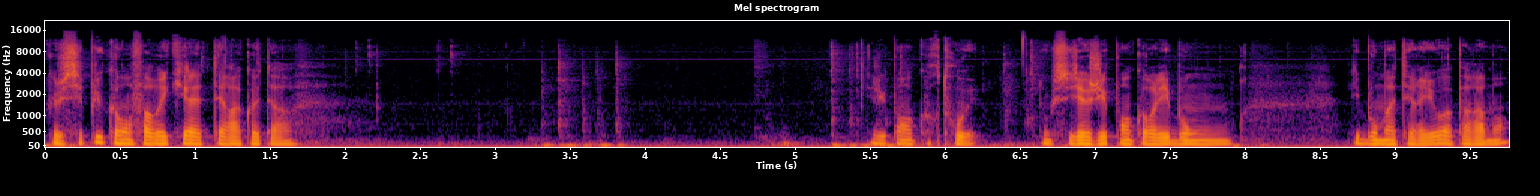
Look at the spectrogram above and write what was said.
Que je sais plus comment fabriquer la terracotta. J'ai pas encore trouvé. Donc c'est à dire que j'ai pas encore les bons les bons matériaux apparemment.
